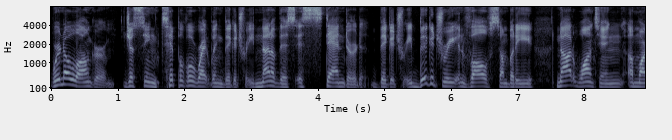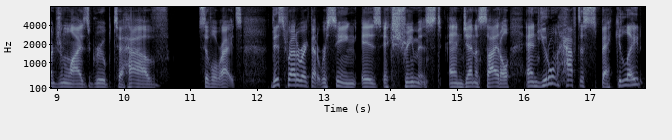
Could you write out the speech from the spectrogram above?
we're no longer just seeing typical right wing bigotry. None of this is standard bigotry. Bigotry involves somebody not wanting a marginalized group to have civil rights. This rhetoric that we're seeing is extremist and genocidal, and you don't have to speculate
